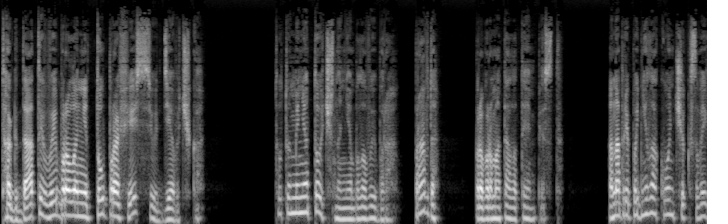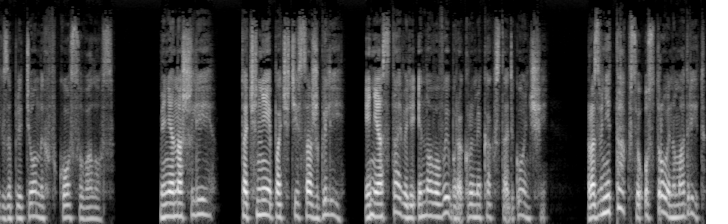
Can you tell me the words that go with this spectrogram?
«Тогда ты выбрала не ту профессию, девочка». «Тут у меня точно не было выбора, правда?» — пробормотала Темпест. Она приподняла кончик своих заплетенных в косу волос. Меня нашли, точнее, почти сожгли, и не оставили иного выбора, кроме как стать гончей. Разве не так все устроено, Мадрид?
